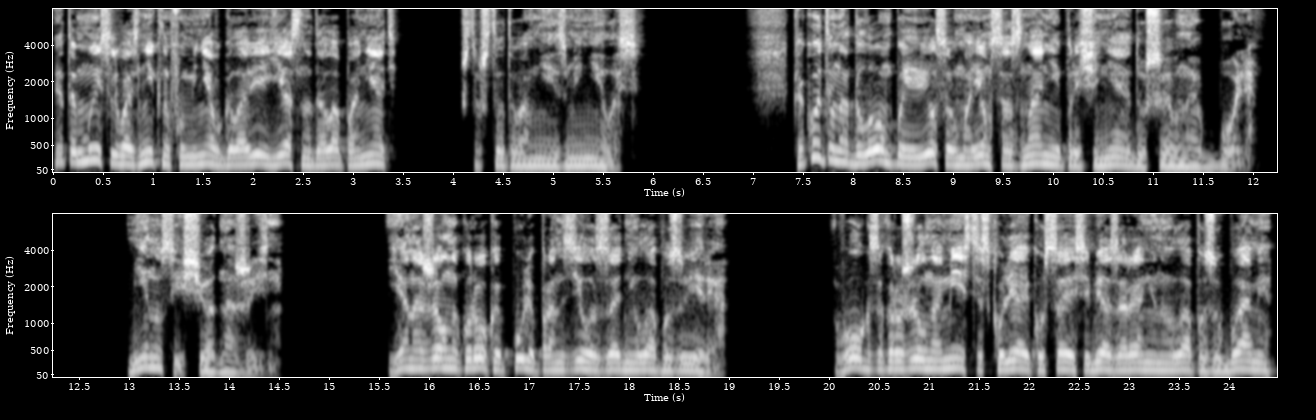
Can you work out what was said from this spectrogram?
Эта мысль, возникнув у меня в голове, ясно дала понять, что что-то во мне изменилось. Какой-то надлом появился в моем сознании, причиняя душевную боль. Минус еще одна жизнь. Я нажал на курок, и пуля пронзила заднюю лапу зверя. Волк закружил на месте, скуля и кусая себя за раненую лапу зубами.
